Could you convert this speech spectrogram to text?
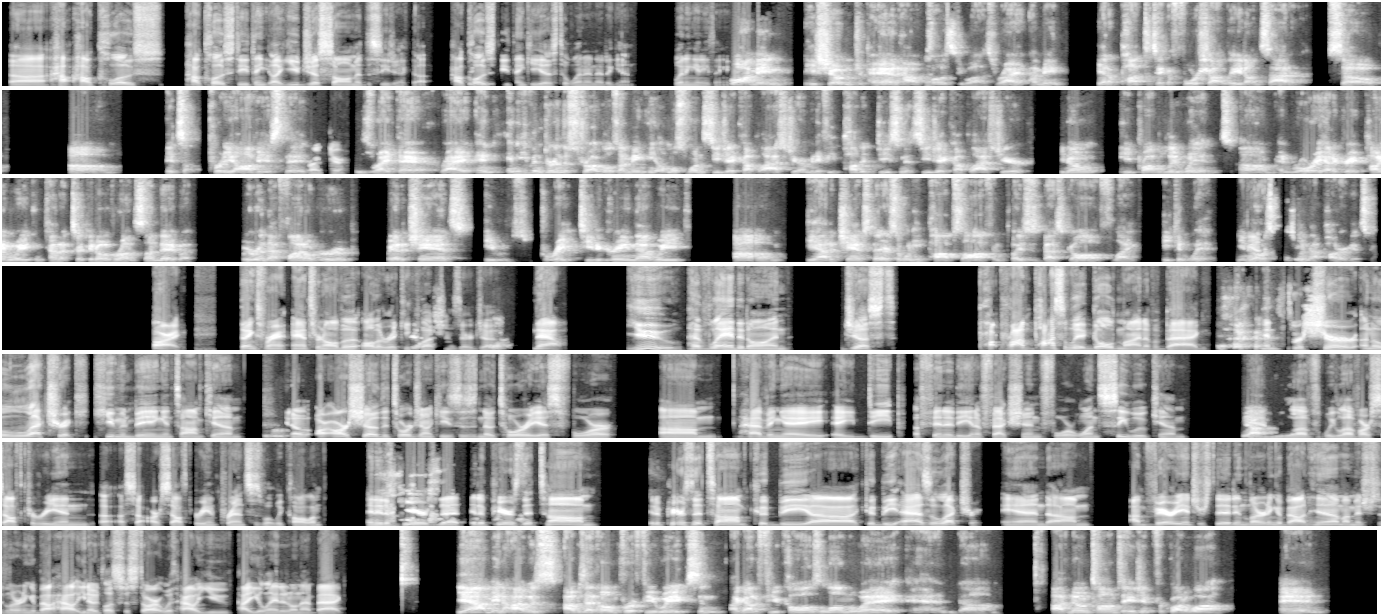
uh, how how close how close do you think? Like you just saw him at the CJ Cup. How mm-hmm. close do you think he is to winning it again? Winning anything? Well, I mean, he showed in Japan how close he was, right? I mean, he had a putt to take a four shot lead on Saturday. So, um, it's pretty obvious that right he's right there, right? And and even during the struggles, I mean, he almost won CJ Cup last year. I mean, if he putted decent at CJ Cup last year, you know, he probably wins. Um, and Rory had a great putting week and kind of took it over on Sunday, but we were in that final group. We had a chance. He was great tee to green that week. Um, he had a chance there. So when he pops off and plays his best golf, like he can win, you know, yeah. especially when that putter gets going. All right. Thanks for answering all the all the Rickie yeah. questions there, Joe. Yeah. Now, you have landed on just po- possibly a gold mine of a bag, and for sure an electric human being in Tom Kim. Mm-hmm. You know, our, our show, the Tour Junkies, is notorious for um, having a a deep affinity and affection for one Siwoo Kim. Yeah, and we love we love our South Korean uh, uh our South Korean prince is what we call him and it appears that it appears that Tom, it appears that Tom could be uh, could be as electric, and um, I'm very interested in learning about him. I'm interested in learning about how you know. Let's just start with how you how you landed on that bag. Yeah, I mean, I was I was at home for a few weeks, and I got a few calls along the way, and um, I've known Tom's agent for quite a while, and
